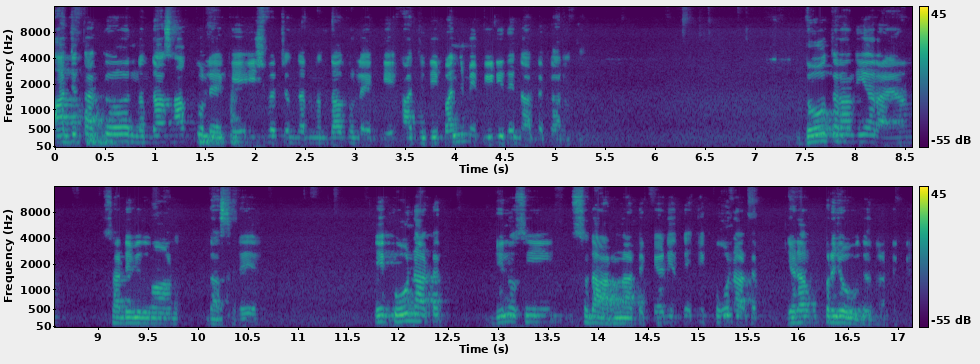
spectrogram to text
ਅੱਜ ਤੱਕ ਨੰਦਾ ਸਾਹਿਬ ਤੋਂ ਲੈ ਕੇ ਈਸ਼ਵਰ ਚੰਦਰ ਨੰਦਾ ਤੋਂ ਲੈ ਕੇ ਅੱਜ ਦੀ ਪੰਜਵੀਂ ਪੀੜ੍ਹੀ ਦੇ ਨਾਟਕਕਾਰਾਂ ਤੱਕ। ਦੋ ਤਰ੍ਹਾਂ ਦੀਆਂ ਰਾਇਆਂ ਸਾਡੇ ਵਿਦਵਾਨ ਦੱਸ ਰਹੇ ਆ। ਇੱਕ ਉਹ ਨਾਟਕ ਜਿਹਨੂੰ ਅਸੀਂ ਸਧਾਰਨ ਨਾਟਕ ਕਹਿੰਦੇ ਹਾਂ ਤੇ ਇੱਕ ਉਹ ਨਾਟਕ ਜਿਹੜਾ ਪ੍ਰਯੋਗ ਦਾ ਨਾਟਕ ਹੈ,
